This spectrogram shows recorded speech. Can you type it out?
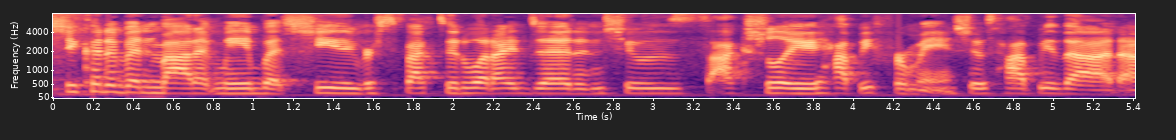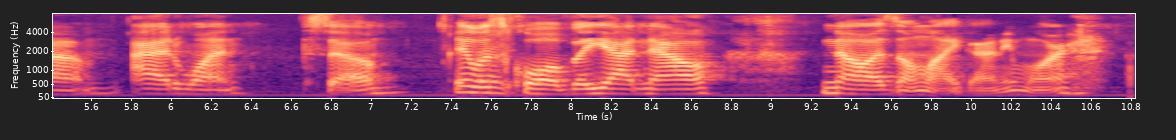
she could have been mad at me, but she respected what I did, and she was actually happy for me. She was happy that um, I had won. So it was cool. But yeah, now, no, I don't like anymore.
